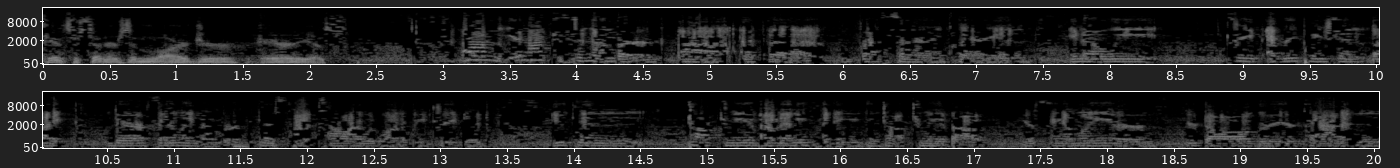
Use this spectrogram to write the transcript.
cancer centers in larger areas? Um, you're not just a number uh, at the breast center in Clarion. You know, we treat every patient like they're a family member because that's how I would want to be treated. You can talk to me about anything. You can talk to me about your family or your dog or your cat, and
